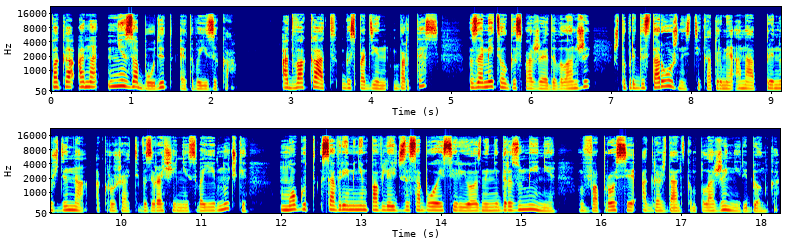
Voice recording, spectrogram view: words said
пока она не забудет этого языка. Адвокат господин Бартес заметил госпоже де Валанжи, что предосторожности, которыми она принуждена окружать возвращение своей внучки, могут со временем повлечь за собой серьезные недоразумения в вопросе о гражданском положении ребенка,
